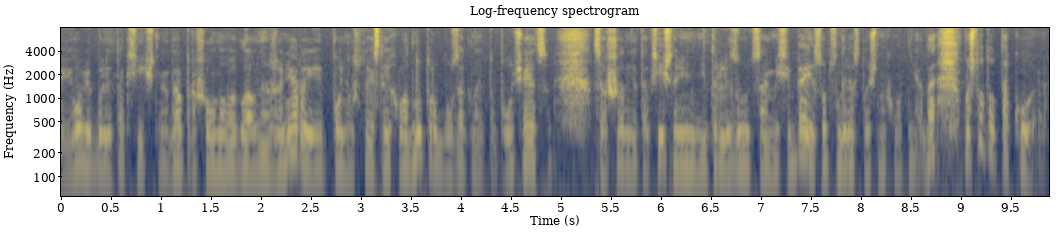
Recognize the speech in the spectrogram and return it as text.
и обе были токсичны, да, пришел новый главный инженер и понял, что если их в одну трубу загнать, то получается совершенно не токсично, они нейтрализуют сами себя, и, собственно говоря, сточных вот нет, да. Ну, что тут такое?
